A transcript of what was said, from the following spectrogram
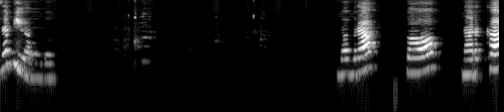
Zabiłam go. Dobra, to narka.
